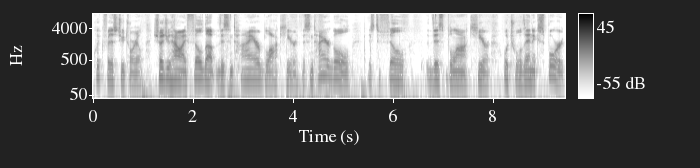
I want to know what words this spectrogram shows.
quick for this tutorial. Showed you how I filled up this entire block here. This entire goal is to fill this block here, which will then export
